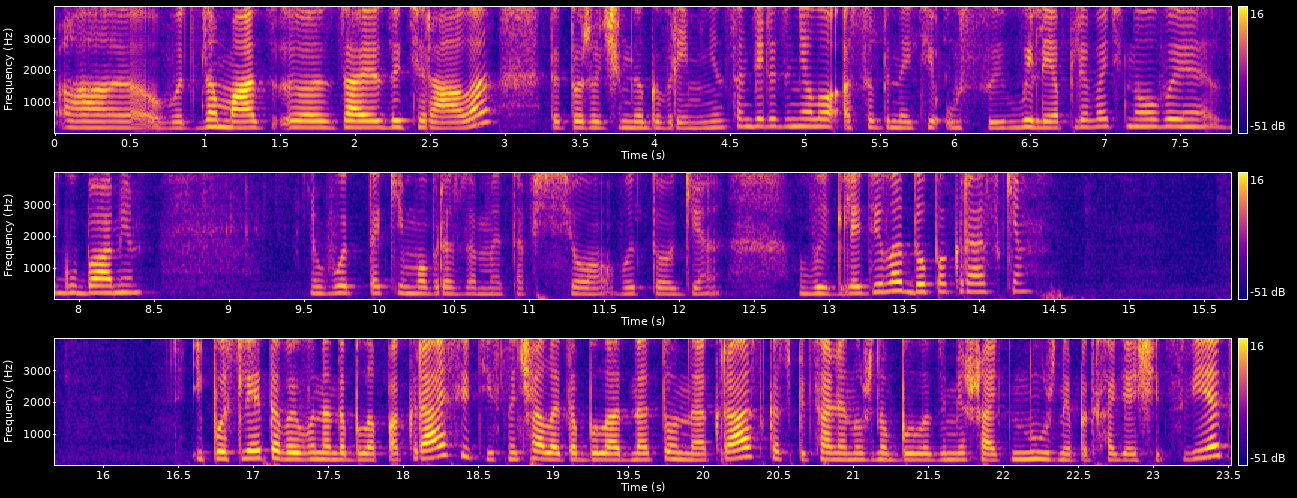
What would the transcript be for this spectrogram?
а, вот замаз, э, за, затирала. Это тоже очень много времени на самом деле заняло. Особенно эти усы вылепливать новые с губами. Вот таким образом это все в итоге выглядело до покраски. И после этого его надо было покрасить. И сначала это была однотонная краска, специально нужно было замешать нужный подходящий цвет.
